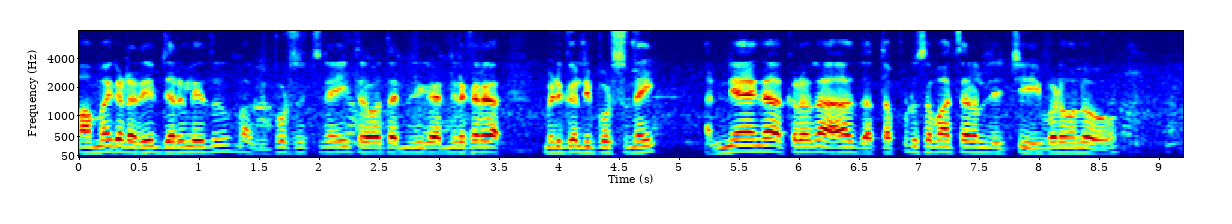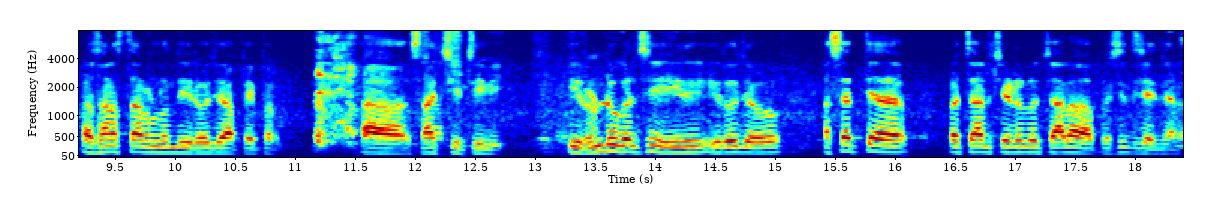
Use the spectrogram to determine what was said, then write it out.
మా అమ్మాయి గడ రేపు జరగలేదు మాకు రిపోర్ట్స్ వచ్చినాయి తర్వాత అన్ని అన్ని రకాలుగా మెడికల్ రిపోర్ట్స్ ఉన్నాయి. అన్యాయంగా అక్రమంగా తప్పుడు సమాచారాలు తెచ్చి ఇవ్వడంలో ప్రధాన స్థానంలో ఉంది ఈరోజు ఆ పేపర్ సాక్షి టీవీ. ఈ రెండు కలిసి ఈ- ఈరోజు అసత్య ప్రచారం చేయడంలో చాలా ప్రసిద్ధి చెందారు.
